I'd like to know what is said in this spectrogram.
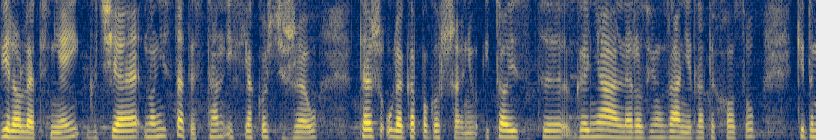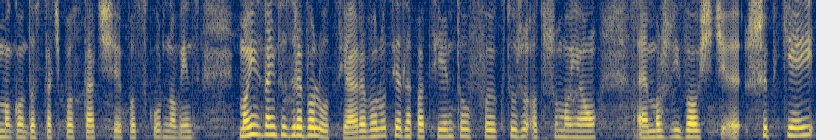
wieloletniej, gdzie no niestety stan ich jakość żył też ulega pogorszeniu. I to jest e, genialne rozwiązanie dla tych osób, kiedy mogą dostać postać podskórną, więc moim zdaniem to jest rewolucja. Rewolucja dla pacjentów, którzy otrzymują możliwość szybkiej,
